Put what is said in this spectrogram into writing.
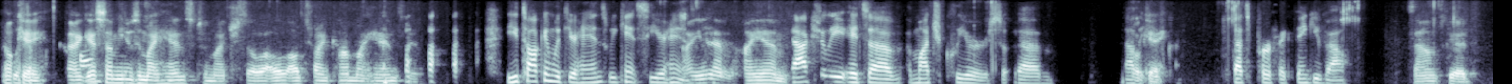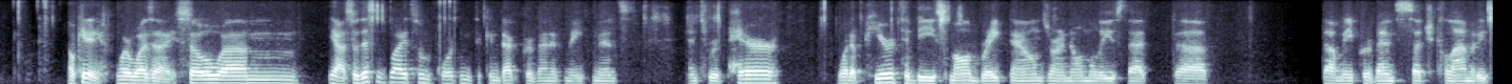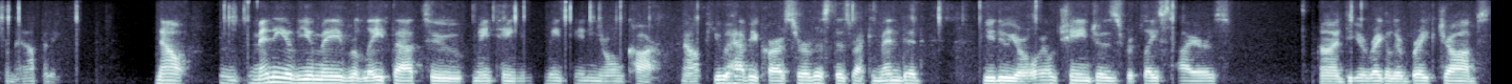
okay, with the I guess I'm using my hands too much, so I'll, I'll try and calm my hands down. you talking with your hands? We can't see your hands. I am. I am. Actually, it's a uh, much clearer. So, um, now okay. That that's perfect. Thank you, Val. Sounds good. Okay, where was I? So um, yeah, so this is why it's so important to conduct preventive maintenance and to repair what appear to be small breakdowns or anomalies that uh, that may prevent such calamities from happening. Now, many of you may relate that to maintaining maintaining your own car. Now, if you have your car serviced as recommended, you do your oil changes, replace tires, uh, do your regular brake jobs,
